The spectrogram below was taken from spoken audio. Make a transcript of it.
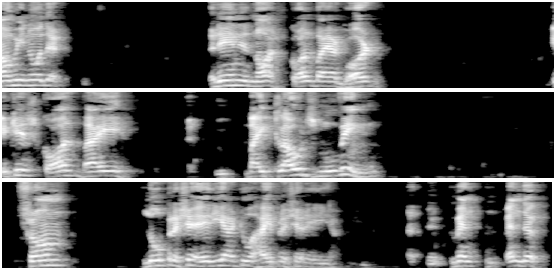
now we know that rain is not caused by a god it is caused by by clouds moving from low pressure area to high pressure area. When when the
